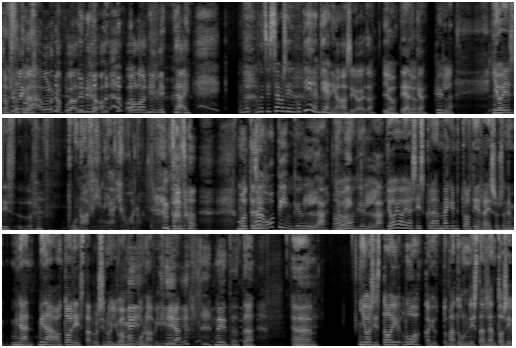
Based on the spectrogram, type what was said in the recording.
tosta tuli tulee. vähän ulkopuolinen olo nimittäin. Mutta mut siis semmoisia niin pienen pieniä asioita, Joo, tiedätkö? Jo, kyllä. Joo, ja siis punaviiniä juonut. tota, mutta mä siis, opin kyllä, mä joo, opin kyllä. Joo, joo, ja siis kyllähän mekin nyt oltiin reissussa, niin minä, minä olen todistanut sinun juoman niin. punaviiniä. niin tota, ö, joo, siis toi luokkajuttu, mä tunnistan sen tosi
